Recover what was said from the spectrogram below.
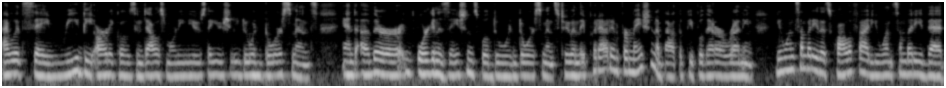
I would say read the articles in Dallas Morning News. They usually do endorsements, and other organizations will do endorsements too, and they put out information about the people that are running. You want somebody that's qualified, you want somebody that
